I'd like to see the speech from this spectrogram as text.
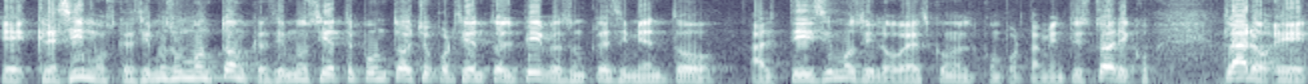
Eh, crecimos, crecimos un montón, crecimos 7.8% del PIB, es un crecimiento altísimo si lo ves con el comportamiento histórico. Claro, eh,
